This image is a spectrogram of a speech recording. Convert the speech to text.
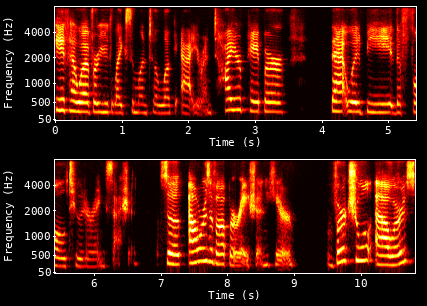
If, however, you'd like someone to look at your entire paper, that would be the full tutoring session. So, hours of operation here. Virtual hours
